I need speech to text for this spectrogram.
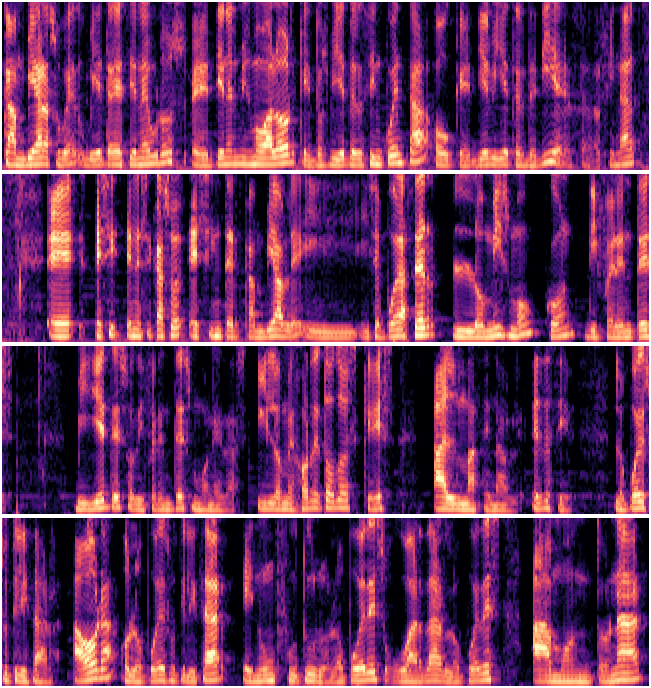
cambiar a su vez. Un billete de 100 euros eh, tiene el mismo valor que dos billetes de 50 o que 10 billetes de 10. Al final, eh, en ese caso es intercambiable y, y se puede hacer lo mismo con diferentes billetes o diferentes monedas. Y lo mejor de todo es que es almacenable. Es decir, lo puedes utilizar ahora o lo puedes utilizar en un futuro. Lo puedes guardar, lo puedes amontonar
